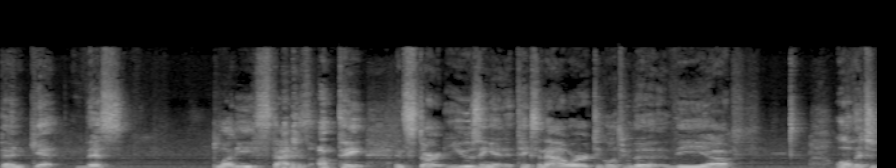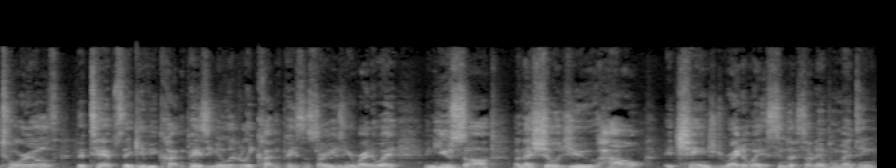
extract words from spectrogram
then get this bloody status update and start using it. It takes an hour to go through the the uh, all the tutorials, the tips, they give you cut and paste. You can literally cut and paste and start using it right away. And you saw, and I showed you how it changed right away. As soon as I started implementing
